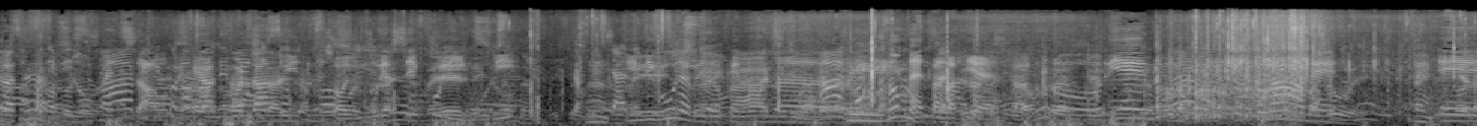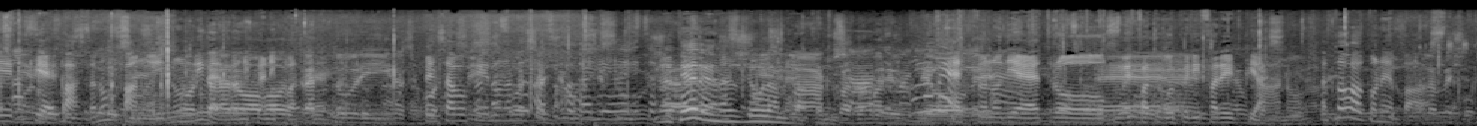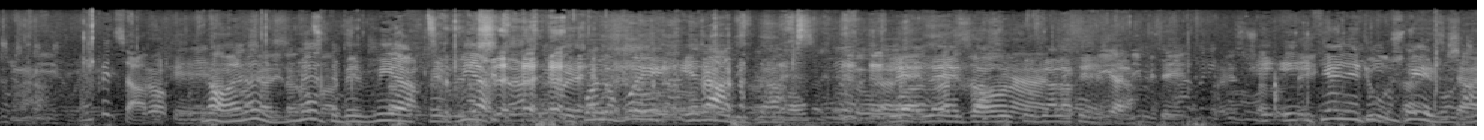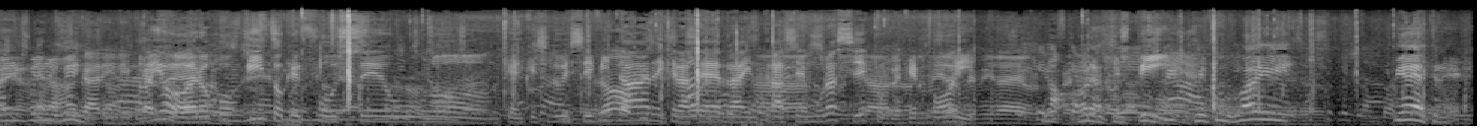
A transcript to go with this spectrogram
della terra proprio pensavo, guardando i, so, i muri a secco Liguri, in Liguria vedo che non, non mettono la pietra, loro riempiono con il sottolame e basta, non fanno, non i cani terra. Pensavo che non andasse a La terra non dove la mettono. Dietro come fate voi per rifare il piano, la tolgono e basta. Non pensavo che... No, e non si mette per via, per via e quando poi eradica le- l'erba o tocca la terra e, e, e tiene tutto fermo, viene verde. No, io ero convinto che fosse uno che, che si dovesse evitare che la terra entrasse nel muro a secco perché poi No, ora se, Spinge. se tu fai pietre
